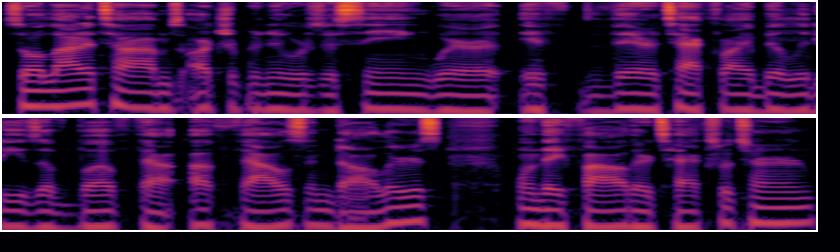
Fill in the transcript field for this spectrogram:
So a lot of times entrepreneurs are seeing where if their tax liability is above that a thousand dollars when they file their tax return,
